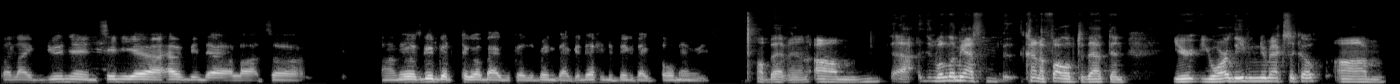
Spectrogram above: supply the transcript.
but like junior and senior year I haven't been there a lot. So um, it was good, good to go back because it brings back it definitely brings back old memories. I'll bet, man. Um, uh, well, let me ask, kind of follow up to that. Then you're you are leaving New Mexico. Um,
